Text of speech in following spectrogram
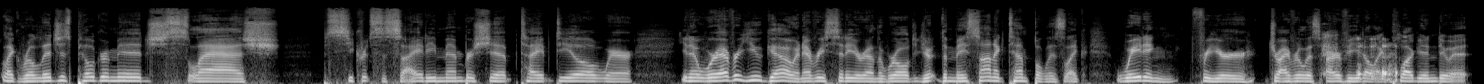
like religious pilgrimage slash secret society membership type deal where you know wherever you go in every city around the world the masonic temple is like waiting for your driverless rv to like plug into it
